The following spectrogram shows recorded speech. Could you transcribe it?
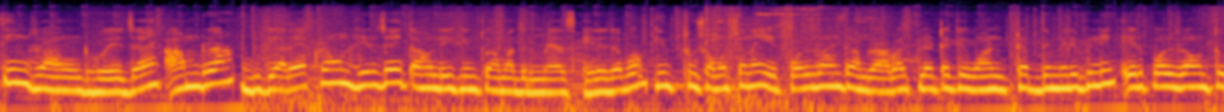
তিন রাউন্ড হয়ে যায়। আমরা যদি আর এক রাউন্ড হেরে যাই, তাহলেই কিন্তু আমাদের ম্যাচ হেরে যাব। কিন্তু সমস্যা নাই, এর পরের রাউন্ডে আমরা আবার প্লেয়ারটাকে ওয়ান ট্যাপ দিয়ে মেরে ফেলি। এর পরের রাউন্ড তো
